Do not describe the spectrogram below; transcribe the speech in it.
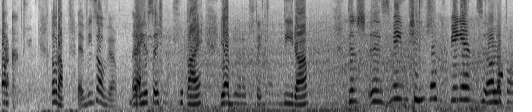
Tak. Dobra, e, widzowie, e, jesteśmy już tutaj, ja biorę tutaj John Deere'a. Też e, zmienił się licznik pieniędzy, ale to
